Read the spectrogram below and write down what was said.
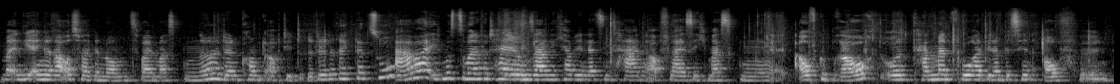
mal in die engere Auswahl genommen, zwei Masken. Ne? Dann kommt auch die dritte direkt dazu. Aber ich muss zu meiner Verteidigung sagen, ich habe in den letzten Tagen auch fleißig Masken aufgebraucht und kann meinen Vorrat wieder ein bisschen auffüllen.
